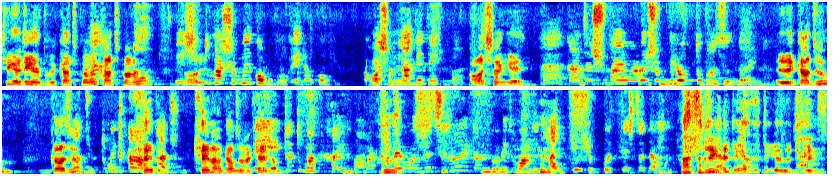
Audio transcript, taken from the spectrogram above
ঠিক আছে ঠিক আছে তুমি কাজ করো কাজ করো বেশি তোমার সঙ্গে করব এরকম। আমার সঙ্গে? আমার সঙ্গে? হ্যাঁ কাজের সময় আমার ওইসব বিরক্ত পছন্দ হয় না। এই কাজু? কাজু? তুমি খাও খেয়ে কাজু। খেয়ে নাও কাজুটা খেয়ে নাও। এইটা তোমাকে খাই দেবো আমার কানের মধ্যে ছিল এটা ধরে তোমাকে খাই এসব করতে এসেছ যেমন আচ্ছা ঠিক আছে ঠিক আছে ঠিক আছে ঠিক আছে।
